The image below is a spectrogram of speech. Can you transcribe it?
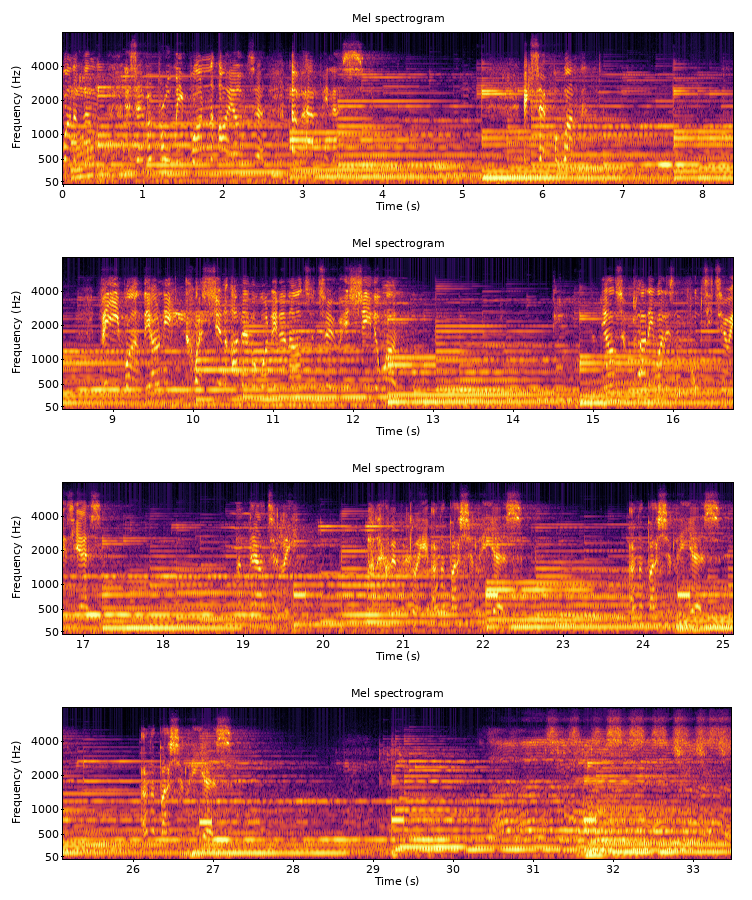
one of them has ever brought me one iota of happiness. Except for one. The one, the only question I've ever wanted an answer to is she the one? The answer bloody well isn't 42, it's yes. Undoubtedly, unequivocally, unabashedly yes. Unabashedly yes. Unabashedly yes. Jesus.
